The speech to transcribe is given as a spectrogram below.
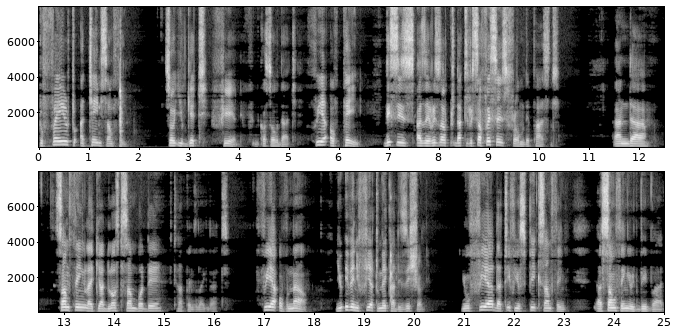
to fail to attain something. So you get feared because of that. Fear of pain. This is as a result that resurfaces from the past. And uh, something like you had lost somebody, it happens like that. Fear of now. You even fear to make a decision. You fear that if you speak something, uh, something will be bad.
